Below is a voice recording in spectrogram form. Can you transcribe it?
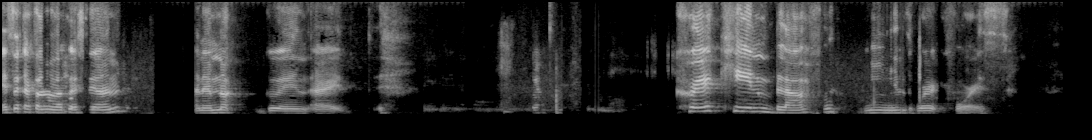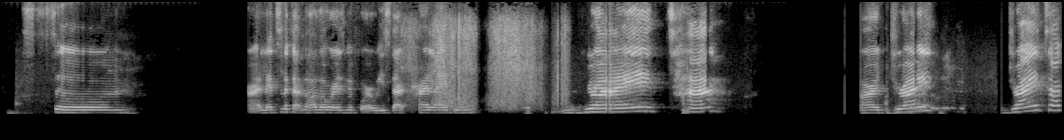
It's a cut another question, and I'm not going. All right. Cracking bluff means workforce. So, all right, let's look at the other words before we start highlighting. Dry tack or dry dry tack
